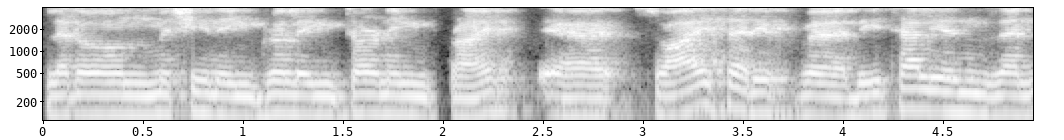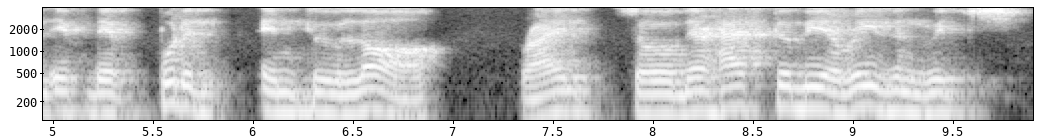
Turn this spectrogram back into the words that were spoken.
let alone machining, drilling, turning, right? Uh, so I said, if uh, the Italians and if they put it into law, right? So there has to be a reason which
